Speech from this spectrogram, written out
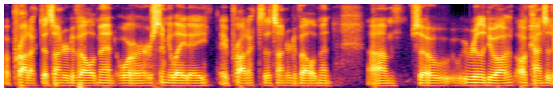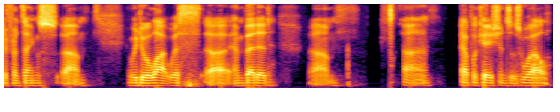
a product that's under development or simulate a, a product that's under development. Um, so we really do all, all kinds of different things. Um, we do a lot with uh, embedded um, uh, applications as well,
